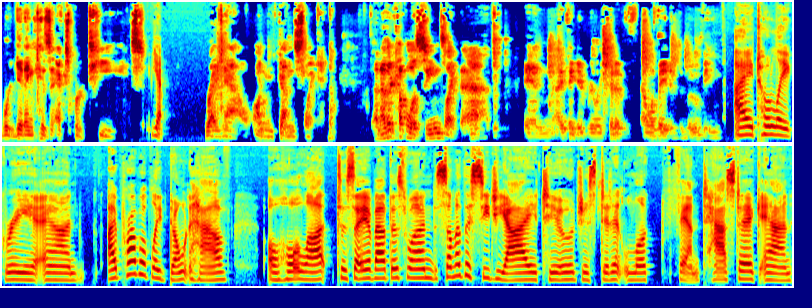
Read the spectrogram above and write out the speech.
we're getting his expertise. Yep. Right now on gunslinging. Another couple of scenes like that, and I think it really could have elevated the movie. I totally agree, and I probably don't have a whole lot to say about this one. Some of the CGI too just didn't look fantastic. And,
